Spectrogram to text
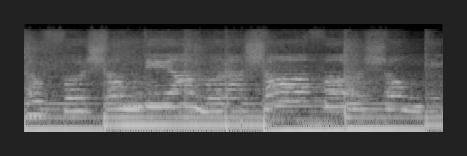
সফর সঙ্গী আমরা সফর সঙ্গী।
